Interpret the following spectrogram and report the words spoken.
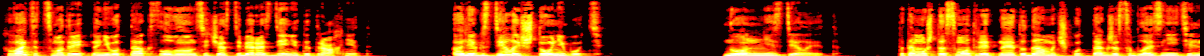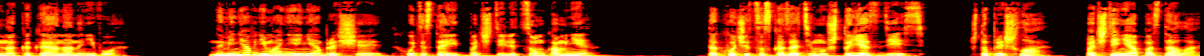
Хватит смотреть на него так, словно он сейчас тебя разденет и трахнет. Олег, сделай что-нибудь. Но он не сделает. Потому что смотрит на эту дамочку так же соблазнительно, как и она на него. На меня внимания не обращает, хоть и стоит почти лицом ко мне. Так хочется сказать ему, что я здесь, что пришла, почти не опоздала.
